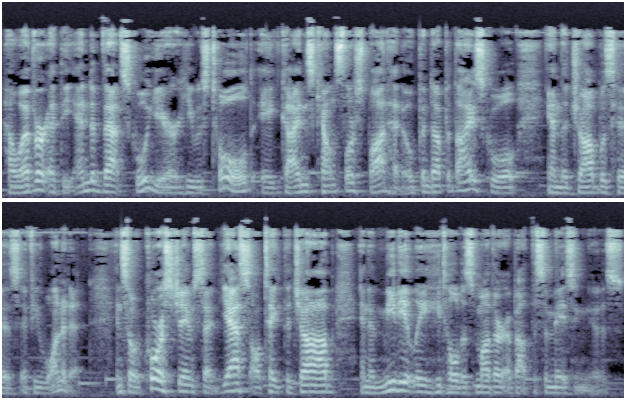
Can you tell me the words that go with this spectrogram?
However, at the end of that school year, he was told a guidance counselor spot had opened up at the high school and the job was his if he wanted it. And so, of course, James said, Yes, I'll take the job. And immediately he told his mother about this amazing news.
